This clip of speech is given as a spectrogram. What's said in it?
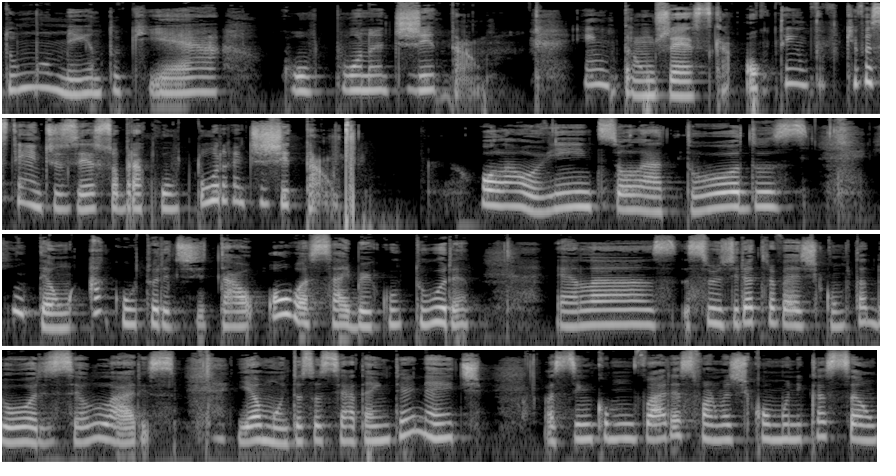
do momento que é a cultura digital. Então, Jéssica, o que você tem a dizer sobre a cultura digital? Olá, ouvintes, olá a todos. Então, a cultura digital ou a cybercultura, elas surgiram através de computadores celulares e é muito associada à internet, assim como várias formas de comunicação.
